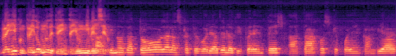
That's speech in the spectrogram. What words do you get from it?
Braille contraído 1 de 31 nivel Aquí 0. nos da todas las categorías de los diferentes atajos que pueden cambiar,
